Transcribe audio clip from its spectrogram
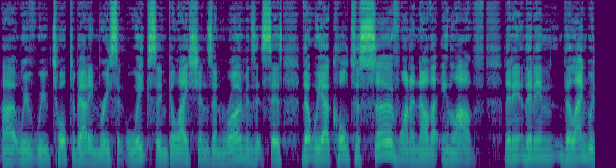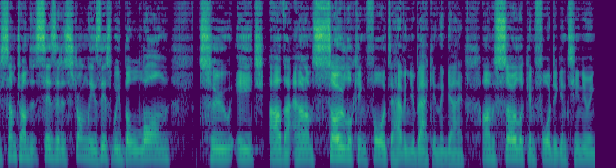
Uh, we've, we've talked about in recent weeks in Galatians and Romans, it says that we are called to serve one another in love. That in, that in the language, sometimes it says it as strongly as this we belong to each other. And I'm so looking forward to having you back in the game. I'm so looking forward to continuing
